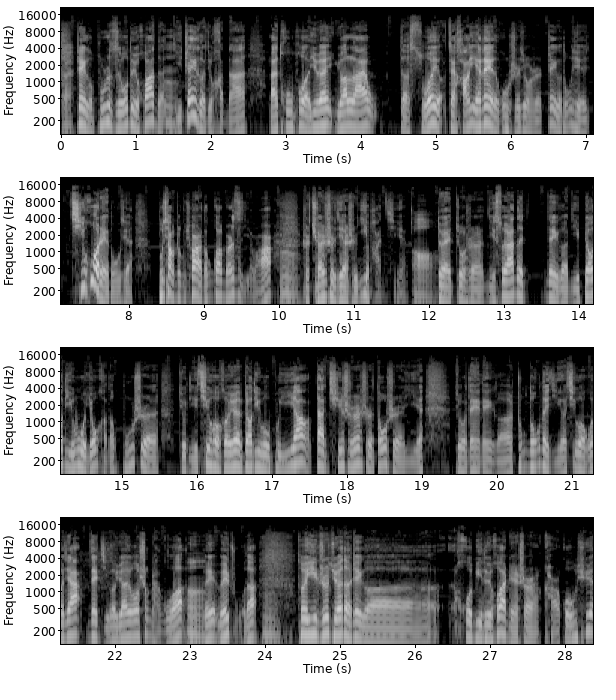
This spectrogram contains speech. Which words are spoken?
对，这个不是自由兑换的，嗯你这个就很难来突破，因为原来的所有在行业内的共识就是，这个东西期货这东西不像证券能关门自己玩，嗯，是全世界是一盘棋。哦，对，就是你虽然的那个你标的物有可能不是就你期货合约的标的物不一样，但其实是都是以就那那个中东那几个期货国家那几个原油生产国嗯。为、为主的，嗯。所以一直觉得这个货币兑换这事儿坎儿过不去，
